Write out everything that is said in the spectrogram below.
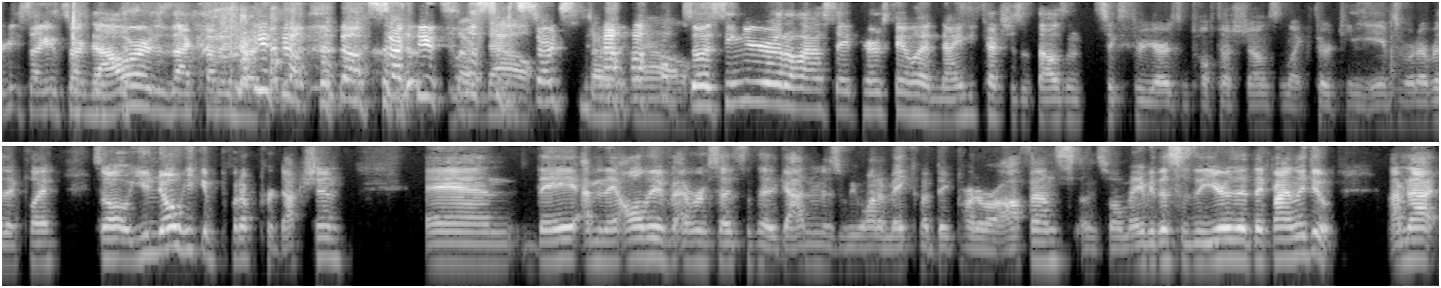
30 seconds start now, or does that come into you it? know, no, start, Start listen, now. starts Start now. it now. So his senior year at Ohio State, Parris Campbell had 90 catches, 1,063 yards, and 12 touchdowns in like 13 games or whatever they play. So you know he can put up production. And they, I mean, they all they've ever said since they've gotten him is we want to make him a big part of our offense. And so maybe this is the year that they finally do. I'm not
